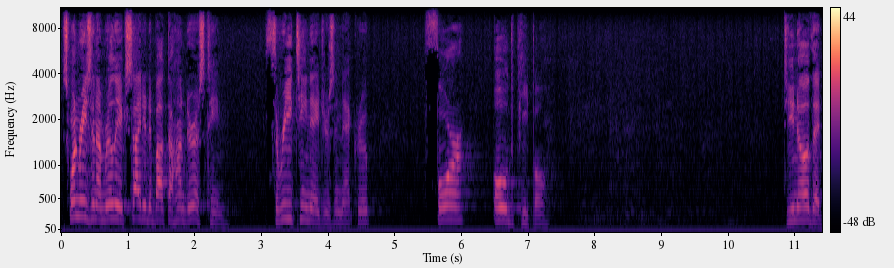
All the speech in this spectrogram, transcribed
It's one reason I'm really excited about the Honduras team. Three teenagers in that group, four old people. Do you know that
